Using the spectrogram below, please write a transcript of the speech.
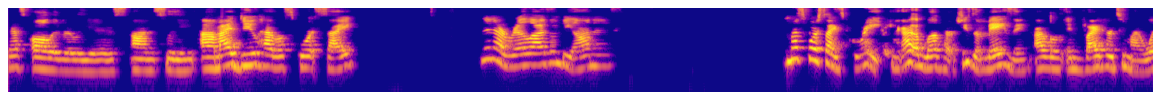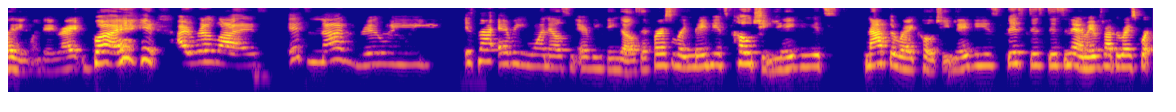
That's all it really is, honestly. Um, I do have a sports psych. Then I realized, I'm be honest, sports psych's great. Like I love her. She's amazing. I will invite her to my wedding one day, right? But I realized it's not really it's not everyone else and everything else. At first, like, maybe it's coaching, maybe it's not the right coaching, maybe it's this, this, this, and that. Maybe it's not the right sport.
